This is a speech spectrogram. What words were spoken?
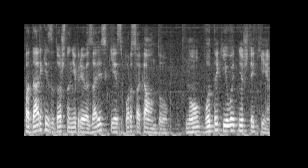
подарки за то, что они привязались к eSports аккаунту. Ну, вот такие вот ништяки.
